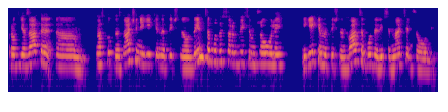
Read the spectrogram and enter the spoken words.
розв'язати е, наступне значення. Є кінетичне 1, це буде 48 джоулей, і є кінетичне 2, це буде 18 джоулей.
